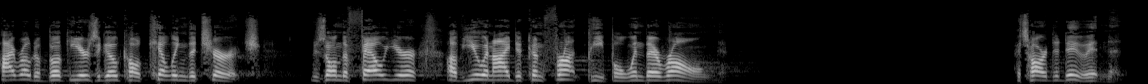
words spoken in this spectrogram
I wrote a book years ago called Killing the Church. It was on the failure of you and I to confront people when they're wrong. It's hard to do, isn't it?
